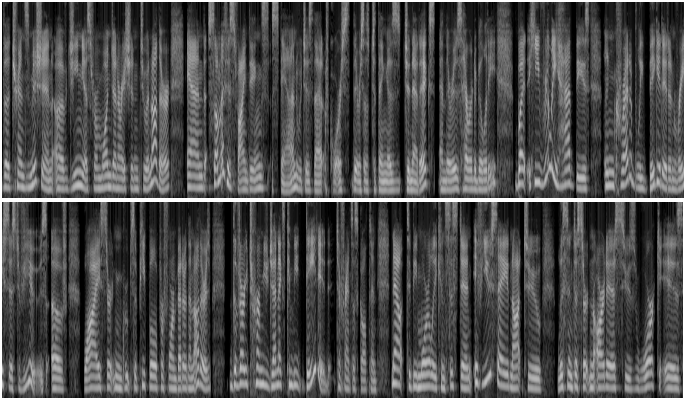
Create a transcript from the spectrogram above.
the transmission of genius from one generation to another. And some of his findings stand, which is that, of course, there's such a thing as genetics and there is heritability. But he really had these incredibly bigoted and racist views of why certain groups of people perform better than others. The very term eugenics can be dated to Francis Galton. Now, to be morally consistent, if you say not to listen to certain artists, artists whose work is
